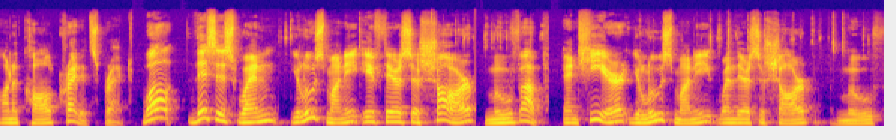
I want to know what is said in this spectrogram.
on a call credit spread? Well, this is when you lose money if there's a sharp move up. And here you lose money when there's a sharp move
